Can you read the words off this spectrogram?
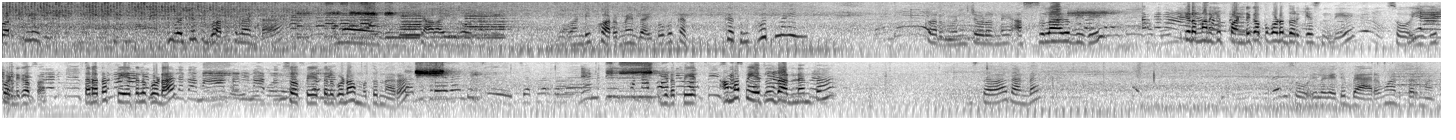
గొరసలు ఇది. ఇవి వచ్చేసి గొరసలు అంట చాలా ఇదిగా ఉన్నాయి ఇవ్వండి కొరమేలు అయిపోయి కదా కదిలిపోతున్నాయి కొరమేలు చూడండి. అస్సలాగదు ఇది. ఇక్కడ మనకి పండుగప్ప కూడా దొరికేసింది. సో ఇది పండుగప్ప. తర్వాత పీతలు కూడా. సో పీతలు కూడా అమ్ముతున్నారు. ఇక్కడ పీ అమ్మ పీతల దండ ఎంత? ఇస్తావా దండ? సో ఇలాగైతే బేరం ఆడతారన్నమాట.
